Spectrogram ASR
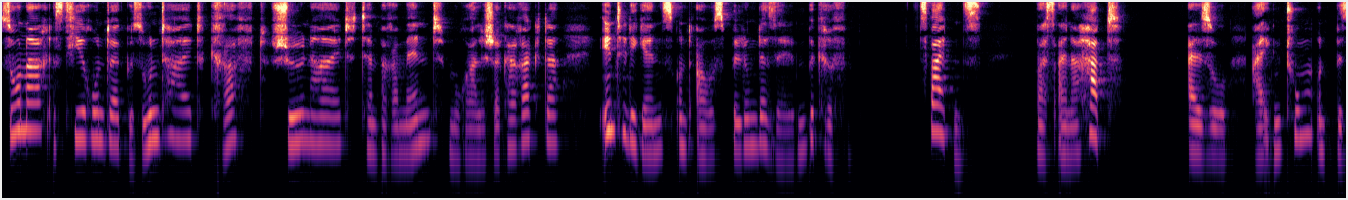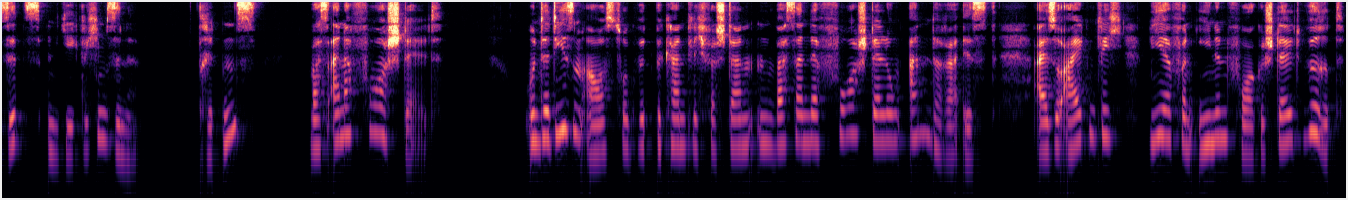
Sonach ist hierunter Gesundheit, Kraft, Schönheit, Temperament, moralischer Charakter, Intelligenz und Ausbildung derselben begriffen. Zweitens, was einer hat, also Eigentum und Besitz in jeglichem Sinne. Drittens, was einer vorstellt. Unter diesem Ausdruck wird bekanntlich verstanden, was an der Vorstellung anderer ist, also eigentlich, wie er von ihnen vorgestellt wird.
